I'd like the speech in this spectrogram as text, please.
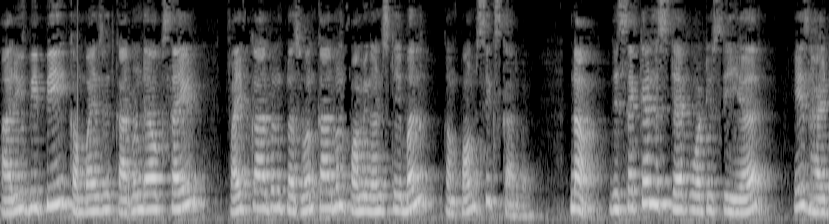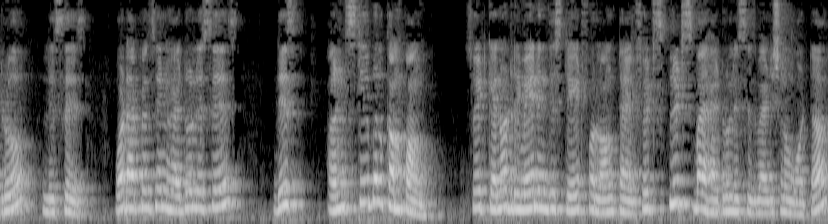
RUBP combines with carbon dioxide, 5 carbon plus 1 carbon forming unstable compound 6 carbon. Now the second step what you see here is hydrolysis. What happens in hydrolysis? This unstable compound so it cannot remain in this state for long time so it splits by hydrolysis by addition of water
